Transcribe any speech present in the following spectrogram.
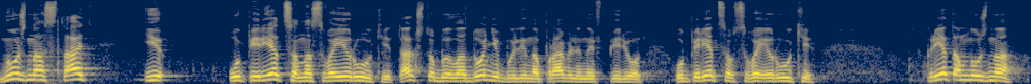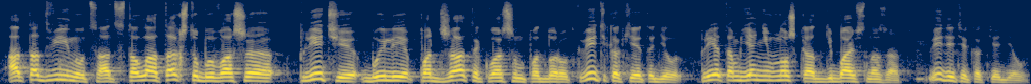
нужно стать и упереться на свои руки, так, чтобы ладони были направлены вперед, упереться в свои руки. При этом нужно отодвинуться от стола так, чтобы ваши плечи были поджаты к вашему подбородку. Видите, как я это делаю? При этом я немножко отгибаюсь назад. Видите, как я делаю?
